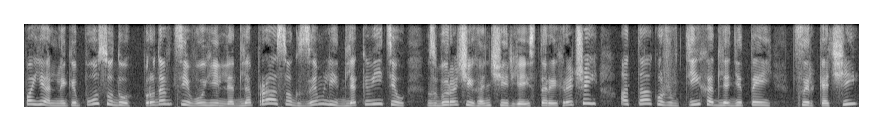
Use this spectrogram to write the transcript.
паяльники посуду, продавці вугілля для прасок, землі для квітів, збирачі ганчір'я і старих речей, а також втіха для дітей, циркачі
